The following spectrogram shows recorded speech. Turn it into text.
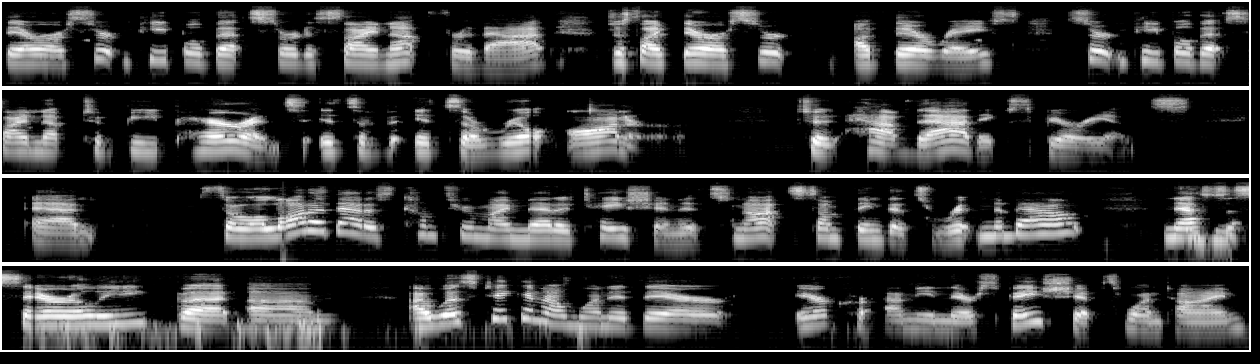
there are certain people that sort of sign up for that, just like there are certain of their race, certain people that sign up to be parents. It's a it's a real honor to have that experience. And so a lot of that has come through my meditation. It's not something that's written about mm-hmm. necessarily, mm-hmm. but um, I was taken on one of their aircraft, I mean, their spaceships one time.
